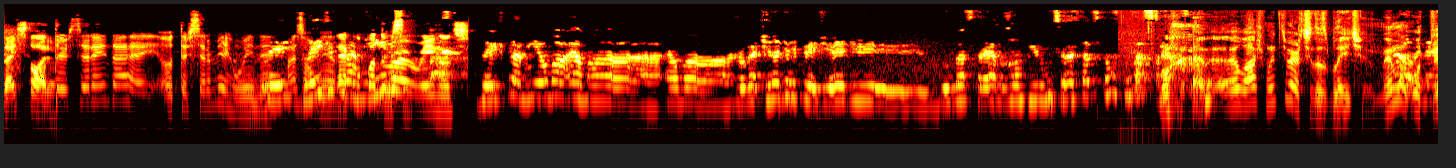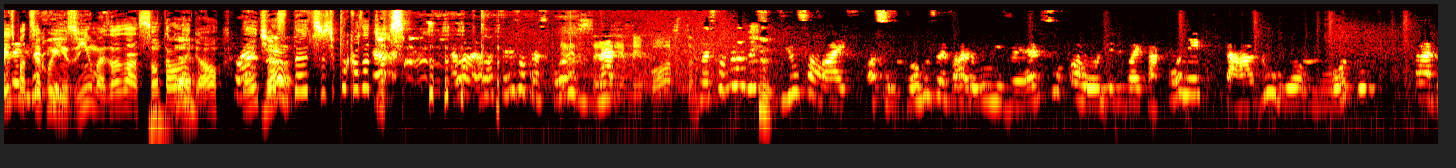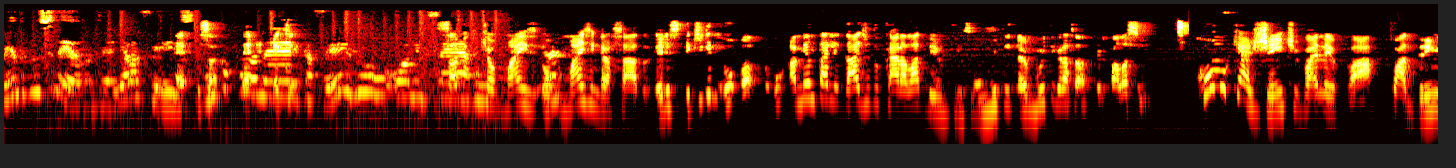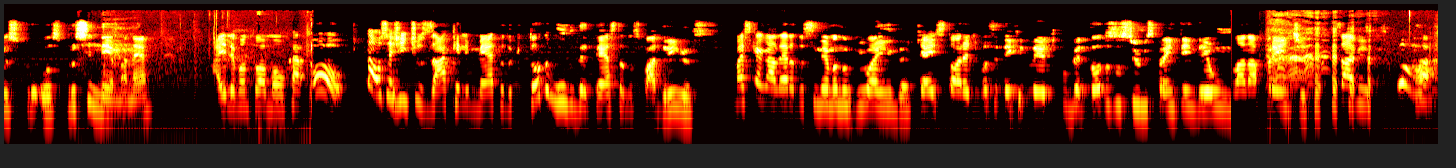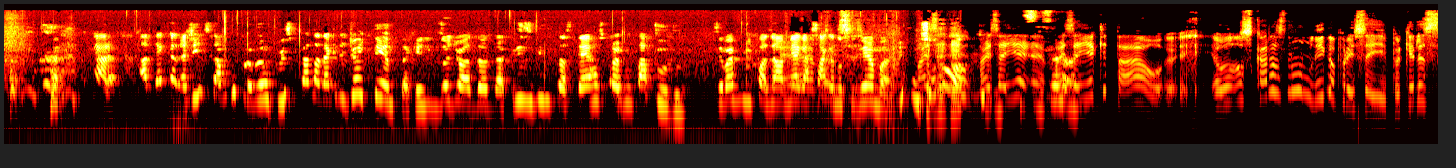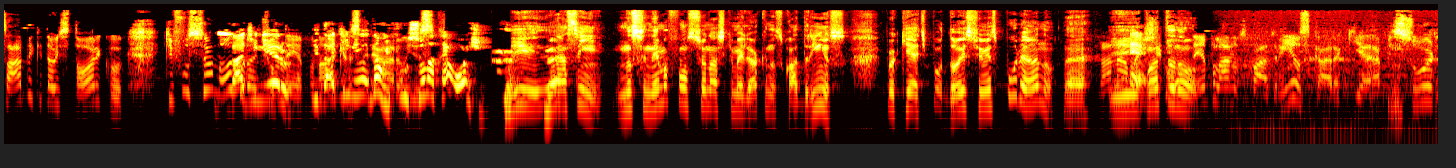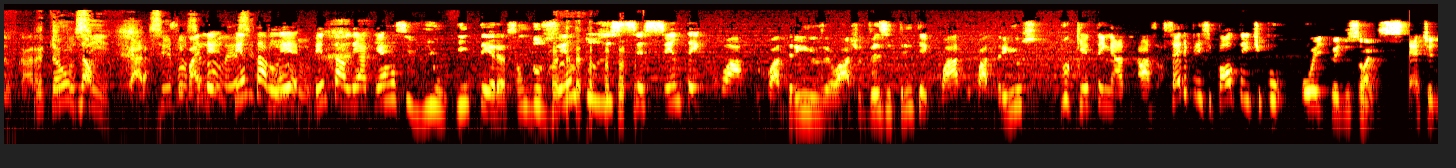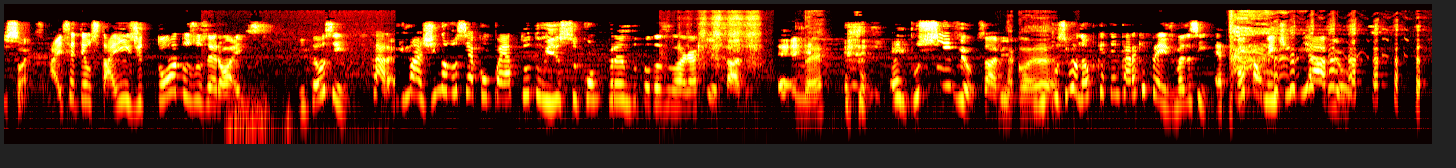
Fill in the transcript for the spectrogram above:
da O história. terceiro ainda é. O terceiro é meio ruim, né? Blade- Mais ou menos. É culpa do mim- Ryan Reynolds. Blade pra mim é uma, é uma, é uma jogatina de RPG de Luz das Trevas, vampiro tão das trevas. Eu, eu acho muito divertido os Blade. Mesmo Não, o ele- 3 ele é pode ser ruinzinho, mas a ação tava legal. A gente Não. assiste por causa disso. Ela, ela fez outras A coisas, série né? é meio bosta. Mas quando ela decidiu falar, assim, vamos levar um universo onde ele vai estar conectado um ao outro pra dentro do cinema, né? E ela fez É, sabe- Capitão é- é que- América, fez o Homem de Ferro. Sabe o que é o mais, o mais engraçado? Eles, que que o- o- a mentalidade do cara lá dentro assim, é, muito, é muito engraçado. Ele fala assim: como que a gente vai levar quadrinhos pro, os, pro cinema, né? Aí levantou a mão o cara: Ô, que tal se a gente usar aquele método que todo mundo detesta nos quadrinhos? Mas que a galera do cinema não viu ainda, que é a história de você ter que ler, tipo, ver todos os filmes pra entender um lá na frente, sabe? Porra! Cara, a, década, a gente tava com problema com isso por causa da década de 80, que a gente usou de, da, da crise vindo das terras pra juntar tudo. Você vai me fazer uma É, mega saga no mas- cinema? E Mas, funcionou. mas aí, é, mas aí é que tá. eu- os caras não ligam pra isso aí, porque eles sabem que tá o histórico que funcionou Dá dinheiro. um tempo. e dá eles dinheiro. Não, e funciona isso. até hoje. E, assim, no cinema funciona acho que melhor que nos quadrinhos, porque é tipo dois filmes por ano, né? Não, e não, mas enquanto chegou no... um tempo lá nos quadrinhos, cara, que era absurdo, cara. Então- tipo Não, assim, Cara, Se você vai não ler, tenta tudo- ler, tenta ler a Guerra Civil inteira. São 264 quadrinhos, eu acho, 234 quadrinhos, porque tem a, a série principal tem tipo 8 edições, 7 edições. Aí você tem os tains de todos os heróis. Então assim, cara, imagina você acompanhar tudo isso comprando todas as HQs, sabe? Né? É impossível, sabe? Agora- Impossível não, porque tem cara que fez, mas assim, é totalmente inviável.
